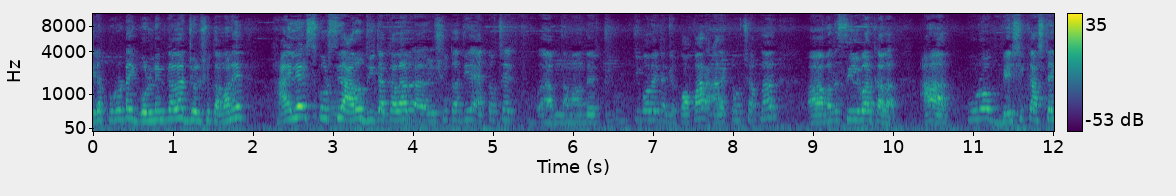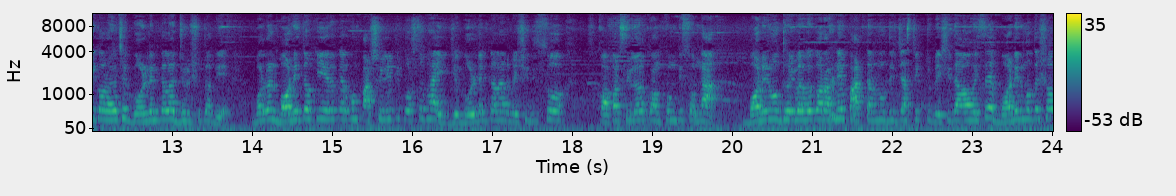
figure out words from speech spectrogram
এটা পুরোটাই গোল্ডেন কালার জরি সুতা। মানে হাইলাইটস করছি আরও দুইটা কালার সুতা দিয়ে। একটা হচ্ছে আমাদের কি বলে এটাকে? কপার আর একটা হচ্ছে আপনার আমাদের সিলভার কালার আর পুরো বেশি কাজটাই করা হয়েছে গোল্ডেন কালার জরি সুতা দিয়ে। বলবেন বডিতেও কি এরকম এরকম পার্সিয়ালিটি করছ ভাই, যে গোল্ডেন কালার বেশি দিছো কপার সিলভার কম কম দিছো? না। বডির মধ্যে ওইভাবে করা হয়নি পাটটার মধ্যে জাস্ট একটু বেশি দেওয়া হয়েছে। বডির মধ্যে সব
